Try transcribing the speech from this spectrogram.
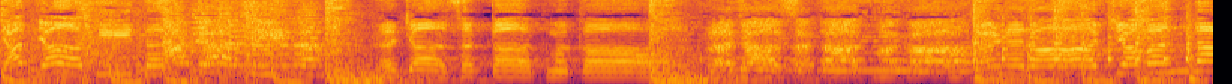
जात्यातीत। प्रजासत्तात्मका। गणराज्य वंदा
